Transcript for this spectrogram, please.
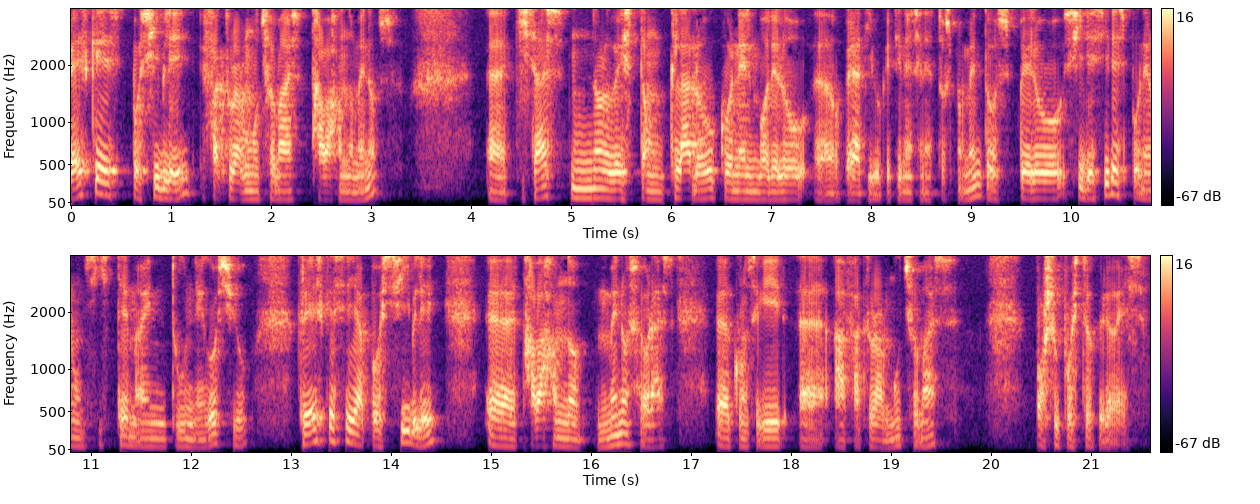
¿Crees que es posible facturar mucho más trabajando menos? Eh, quizás no lo ves tan claro con el modelo eh, operativo que tienes en estos momentos, pero si decides poner un sistema en tu negocio, ¿crees que sería posible, eh, trabajando menos horas, conseguir a facturar mucho más? Por supuesto que lo es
